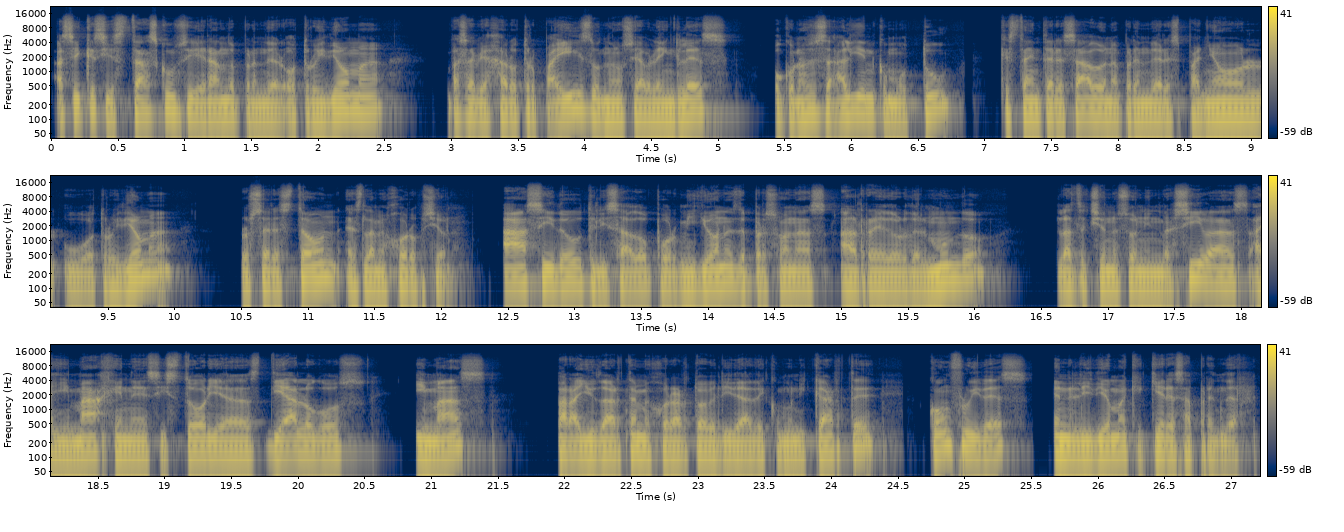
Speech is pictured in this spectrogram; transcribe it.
Así que si estás considerando aprender otro idioma, vas a viajar a otro país donde no se habla inglés, o conoces a alguien como tú que está interesado en aprender español u otro idioma, Rosetta Stone es la mejor opción. Ha sido utilizado por millones de personas alrededor del mundo las lecciones son inmersivas, hay imágenes, historias, diálogos y más para ayudarte a mejorar tu habilidad de comunicarte con fluidez en el idioma que quieres aprender.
